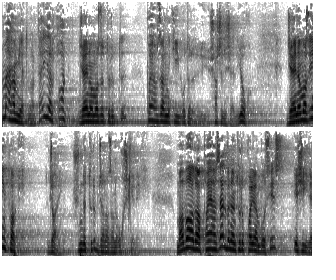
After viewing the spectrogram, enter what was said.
nima ahamiyati bor? Tayyor pok joy namozda turibdi poyabzalni kiyib o'tir shoshilishadi. Yo'q. Joy namoz eng pok joy. Shunda turib janozani o'qish kerak. mabodo poyabzal bilan turib qolgan bo'lsangiz eshikda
